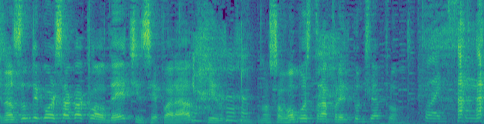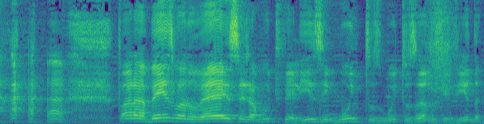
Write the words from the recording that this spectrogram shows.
nós vamos ter que conversar com a Claudete em separado, que nós só vamos mostrar para ele quando estiver pronto. Pode ser. Parabéns, mano velho. Seja muito feliz e muitos, muitos anos de vida.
